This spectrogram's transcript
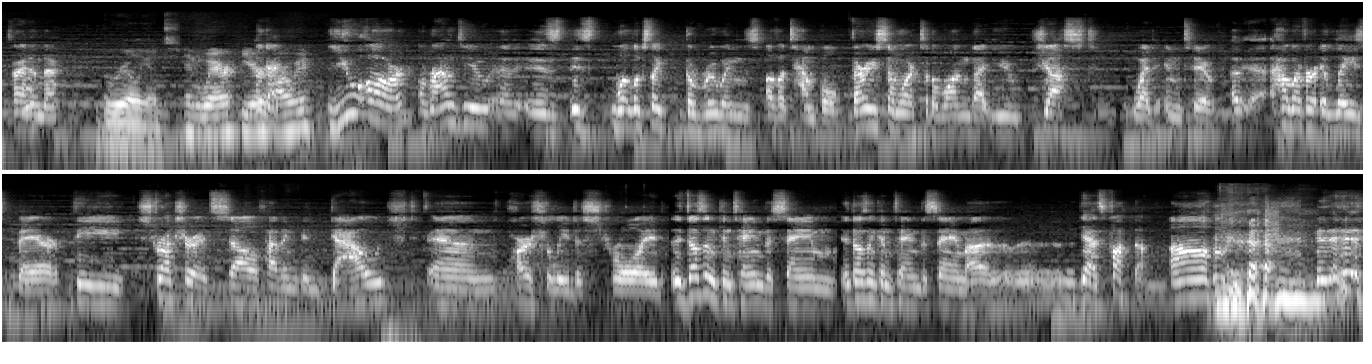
It's right in there. Brilliant. And where here Okay. are we? You are around you uh, is is what looks like the ruins of a temple, very similar to the one that you just went into. Uh, however, it lays bare. The structure itself having been gouged and partially destroyed. It doesn't contain the same. It doesn't contain the same. Uh, yeah, it's fucked up. Um, it-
